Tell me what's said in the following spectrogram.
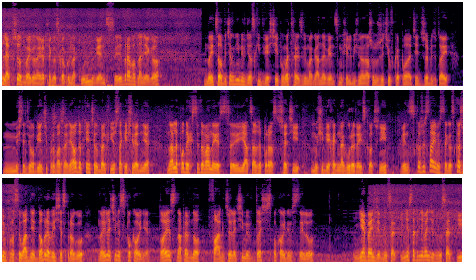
lepszy od mojego najlepszego skoku na Kulm, więc y, brawo dla niego. No i co, wyciągnijmy wnioski, 200,5 metra jest wymagane, więc musielibyśmy na naszą życiówkę polecieć, żeby tutaj myśleć o objęciu prowadzenia. Odepchnięcie od belki już takie średnie, no ale podekscytowany jest Jaca, że po raz trzeci musi wjechać na górę tej skoczni, więc skorzystajmy z tego. Skoczmy po prostu ładnie, dobre wyjście z progu, no i lecimy spokojnie. To jest na pewno fakt, że lecimy w dość spokojnym stylu. Nie będzie dwusetki, niestety nie będzie dwusetki,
